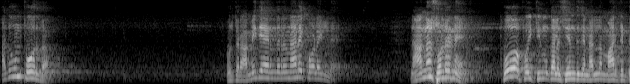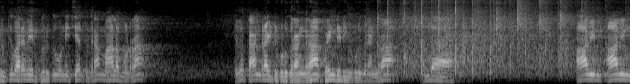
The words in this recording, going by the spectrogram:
அதுவும் போர்தான். ஒருத்தர் அமைதியா இருந்ததுனாலே கோலை இல்லை. நான் தான் சொல்றேனே. போ போய் திமுகவில் சேர்ந்துக்க நல்ல மார்க்கெட் இருக்குது வரவேற்பு இருக்கு உன்னை சேர்த்துக்கிறான் மாலை போடுறான். ஏதோ கான்ட்ராக்ட் கொடுக்குறாங்கிறான் பெயிண்ட் அடிக்க கொடுக்குறேன்றான். அந்த ஆவின் ஆவின்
